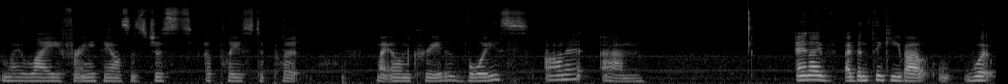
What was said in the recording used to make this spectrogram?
my life or anything else. It's just a place to put my own creative voice on it. Um, and I've I've been thinking about what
